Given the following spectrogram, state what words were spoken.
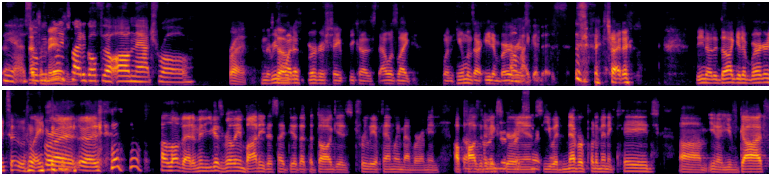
that. Yeah, so That's we really try to go for the all natural. Right. And the reason So- why that's burger shaped because that was like when humans are eating burgers. Oh my goodness. try to, you know, the dog get a burger too. Like right, right. I love that. I mean, you guys really embody this idea that the dog is truly a family member. I mean, a positive 100%. experience. You would never put them in a cage. Um, you know, you've got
